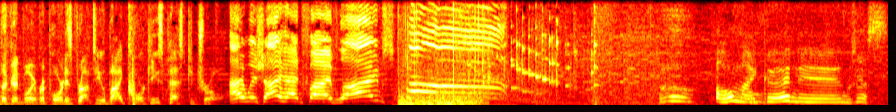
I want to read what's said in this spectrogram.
The Good Boy Report is brought to you by Corky's Pest Control. I wish I had five lives. Oh my goodness. Who's this?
